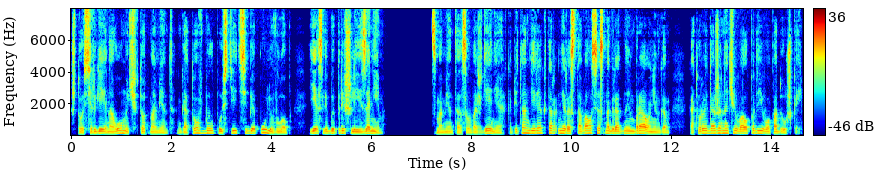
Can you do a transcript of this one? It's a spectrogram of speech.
что Сергей Наумыч в тот момент готов был пустить себе пулю в лоб, если бы пришли и за ним. С момента освобождения капитан-директор не расставался с наградным браунингом, который даже ночевал под его подушкой.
